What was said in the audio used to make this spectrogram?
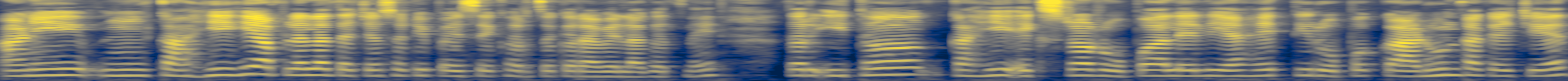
आणि काहीही आपल्याला त्याच्यासाठी पैसे खर्च करावे लागत नाहीत. तर इथं काही एक्स्ट्रा रोपं आलेली आहेत ती रोपं काढून टाकायची आहेत.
